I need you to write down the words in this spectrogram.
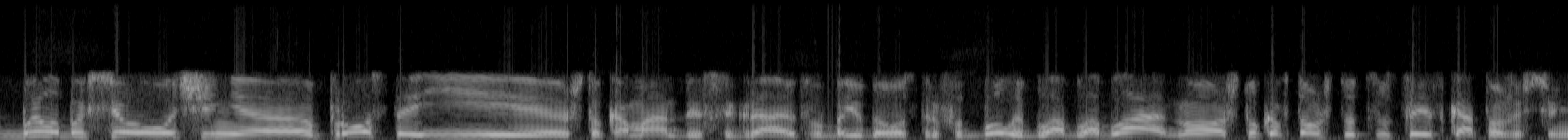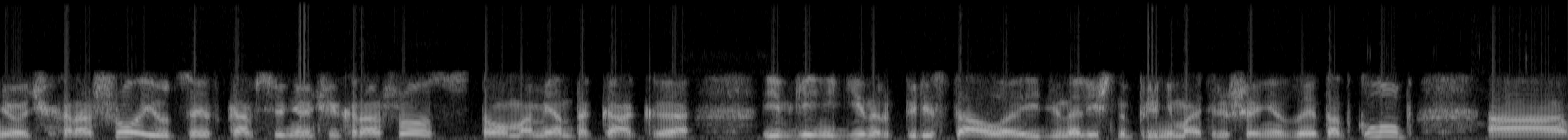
Было бы все очень э, просто, и что команды сыграют в обоюдоострый футбол и бла-бла-бла, но штука в том, что у ЦСКА тоже все не очень хорошо, и у ЦСКА все не очень хорошо с того момента, как э, Евгений Гиннер перестал единолично принимать решения за этот клуб. А,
